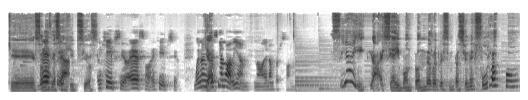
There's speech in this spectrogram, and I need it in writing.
que son los dioses egipcios. egipcio, eso, egipcio. Bueno, en Ya. Grecia no habían, no, eran personas. Sí hay, ay, sí hay un montón de representaciones furras, po.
